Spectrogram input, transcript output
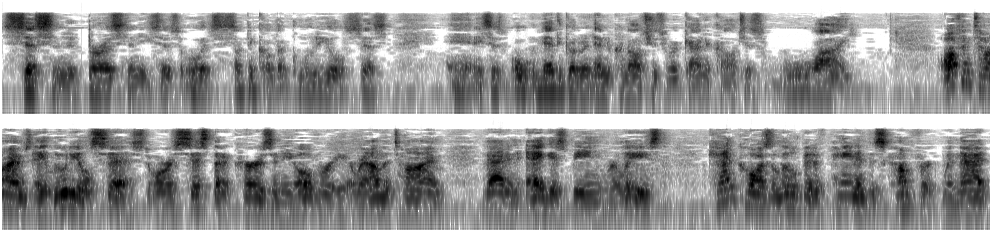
cyst and it bursts and he says, oh, it's something called a luteal cyst. And he says, oh, we had to go to an endocrinologist or a gynecologist. Why? Oftentimes, a luteal cyst or a cyst that occurs in the ovary around the time that an egg is being released can cause a little bit of pain and discomfort when that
